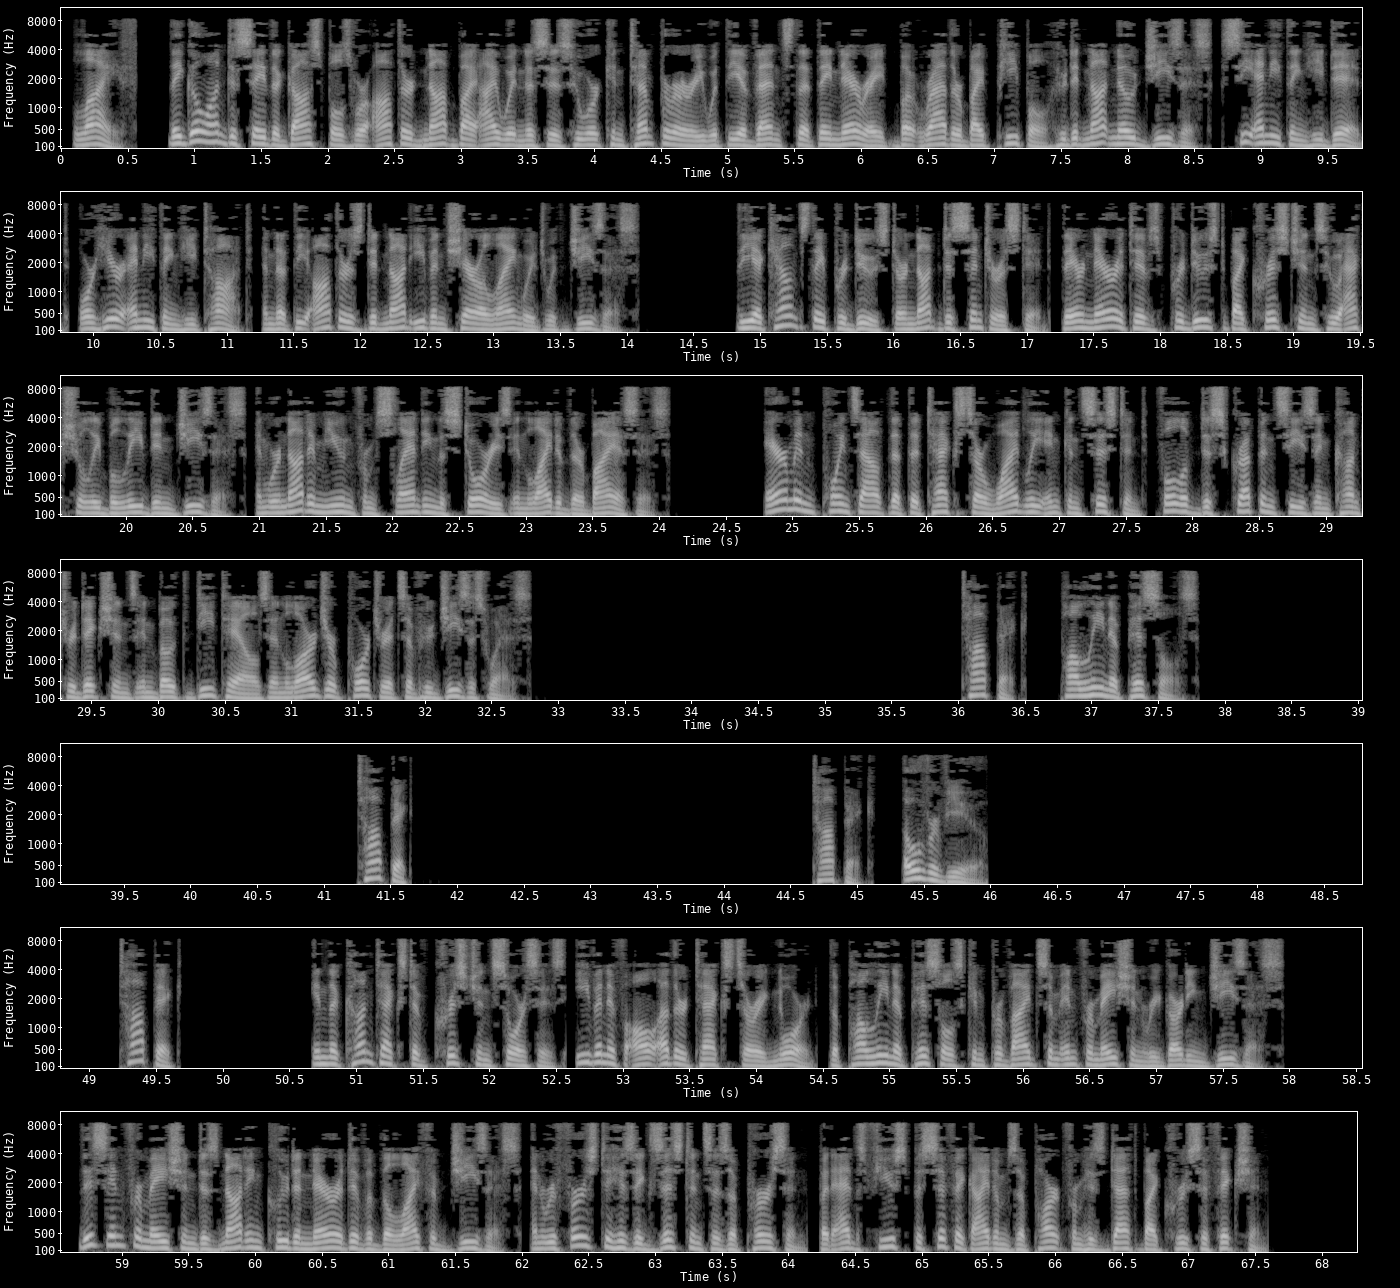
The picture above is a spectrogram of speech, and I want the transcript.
life. They go on to say the Gospels were authored not by eyewitnesses who were contemporary with the events that they narrate but rather by people who did not know Jesus, see anything he did, or hear anything he taught, and that the authors did not even share a language with Jesus. The accounts they produced are not disinterested, they are narratives produced by Christians who actually believed in Jesus, and were not immune from slanting the stories in light of their biases. Ehrman points out that the texts are widely inconsistent, full of discrepancies and contradictions in both details and larger portraits of who Jesus was. Pauline epistles. Overview in the context of Christian sources, even if all other texts are ignored, the Pauline epistles can provide some information regarding Jesus. This information does not include a narrative of the life of Jesus, and refers to his existence as a person, but adds few specific items apart from his death by crucifixion.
